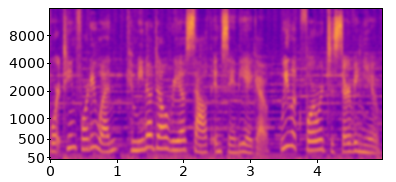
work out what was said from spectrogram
1441 Camino del Rio South in San Diego. We look forward to serving you.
